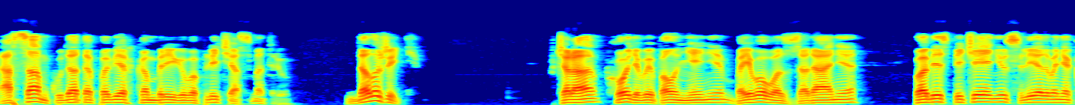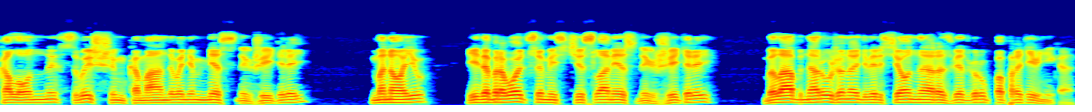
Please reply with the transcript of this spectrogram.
а сам куда-то поверх комбригова плеча смотрю. Доложить. Вчера в ходе выполнения боевого задания по обеспечению следования колонны с высшим командованием местных жителей, мною и добровольцем из числа местных жителей была обнаружена диверсионная разведгруппа противника.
